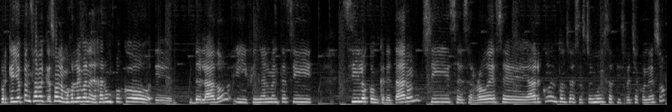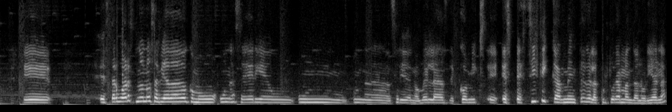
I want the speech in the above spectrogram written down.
porque yo pensaba que eso a lo mejor lo iban a dejar un poco eh, de lado y finalmente sí, sí lo concretaron, sí se cerró ese arco, entonces estoy muy satisfecha con eso. Eh, Star Wars no nos había dado como una serie, un, un, una serie de novelas, de cómics eh, específicamente de la cultura mandaloriana.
